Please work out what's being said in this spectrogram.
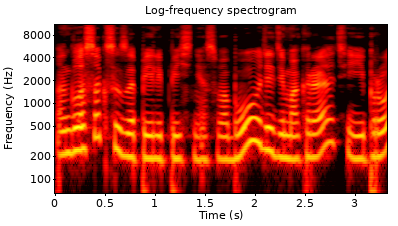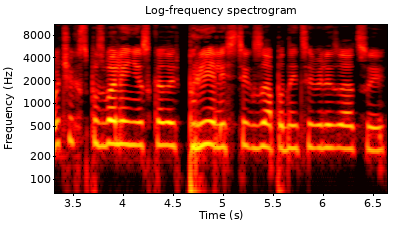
Англосаксы запели песни о свободе, демократии и прочих, с позволения сказать, прелестях западной цивилизации.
